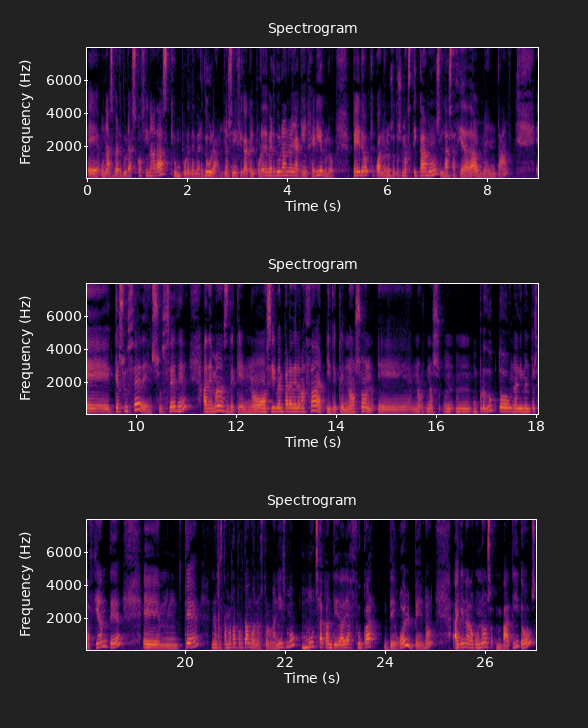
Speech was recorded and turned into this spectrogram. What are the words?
eh, unas verduras cocinadas que un puré de verdura. No significa que el puré de verdura no haya que ingerirlo, pero que cuando nosotros masticamos la saciedad aumenta. Eh, ¿Qué sucede? Sucede, además de que no sirven para adelgazar y de que no son eh, un, un, producto, un alimento saciante, que nos estamos aportando a nuestro organismo mucha cantidad de azúcar de golpe, ¿no? Hay en algunos batidos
